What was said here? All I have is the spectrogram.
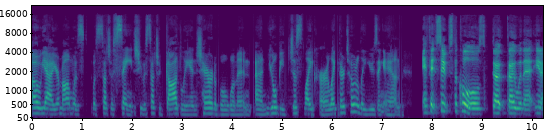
Oh yeah, your mom was was such a saint. She was such a godly and charitable woman, and you'll be just like her." Like they're totally using Anne. If it suits the cause, go go with it. You know.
